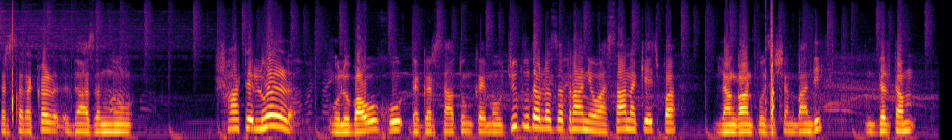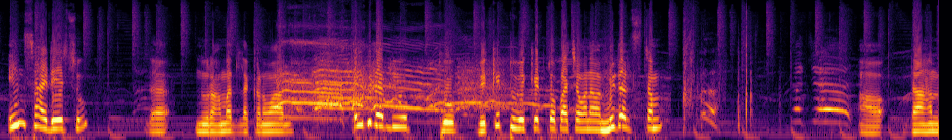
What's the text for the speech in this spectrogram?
ترسره کړ دا ځل نو شاټ لوړ ولوباوه خو ډګر ساتونکی موجود و دولت زدران یو اسانه کیچ په لنګان پوزیشن باندې. دلته انسایډ ایټ سو د نور احمد لکڼوال ال بي دبليو توپ وکټ ټو وکټ توپ اچونه میډل سټم او دا هم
